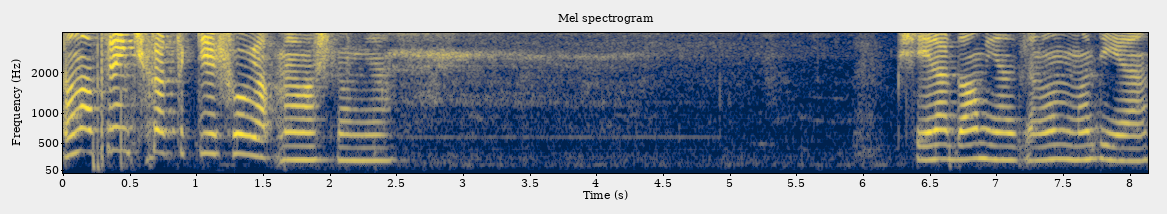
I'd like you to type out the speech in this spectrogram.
Ama Frank çıkarttık diye şov yapmaya başlıyorum ya. Bir şeyler daha mı yazacaksın oğlum hadi ya.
